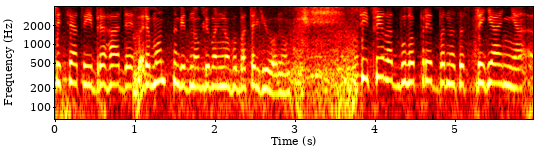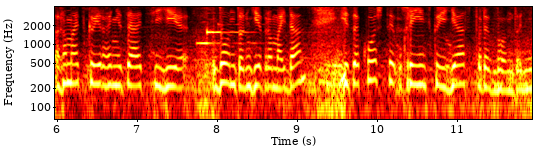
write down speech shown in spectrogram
30-ї бригади ремонтно-відновлювального батальйону. Цей прилад було придбано за сприяння громадської організації Лондон Євромайдан і за кошти української діаспори в Лондоні.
